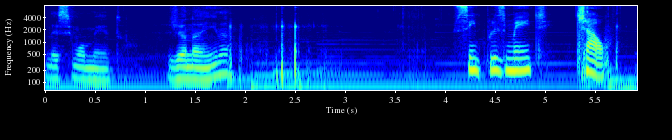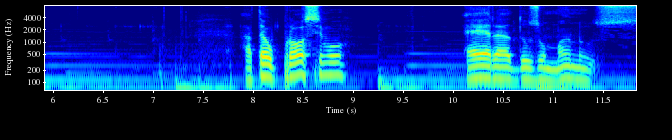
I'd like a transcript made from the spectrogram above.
nesse momento. Janaína simplesmente tchau. Até o próximo Era dos Humanos.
